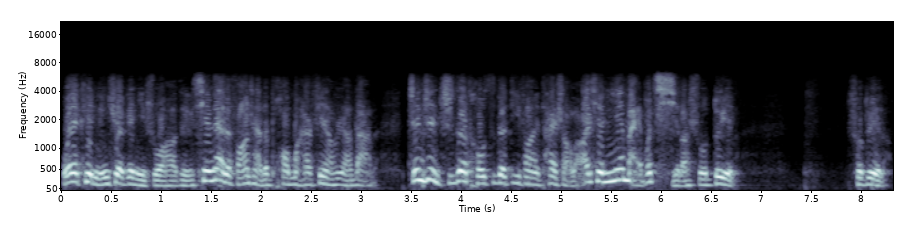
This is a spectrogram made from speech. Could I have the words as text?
我也可以明确跟你说哈，这个现在的房产的泡沫还是非常非常大的，真正值得投资的地方也太少了，而且你也买不起了。说对了，说对了。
